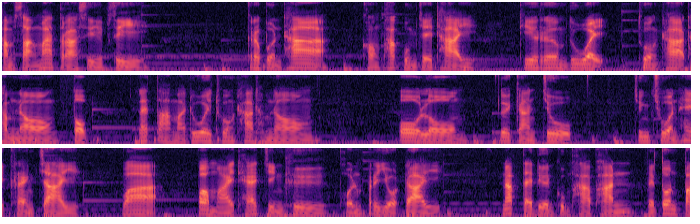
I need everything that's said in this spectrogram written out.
คำสั่งมาตรา 44 กระบวนท่าของพรรคภูมิใจไทยที่เริ่มด้วยท่วงท่าทำนอง ตบ และตามมาด้วยท่วงท่าทำนอง โอ้โลม ด้วยการจูบ จึงชวนให้แคลงใจว่าเป้าหมายแท้จริงคือผลประโยชน์ใด นับแต่เดือนกุมภาพันธ์เป็นต้นไป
